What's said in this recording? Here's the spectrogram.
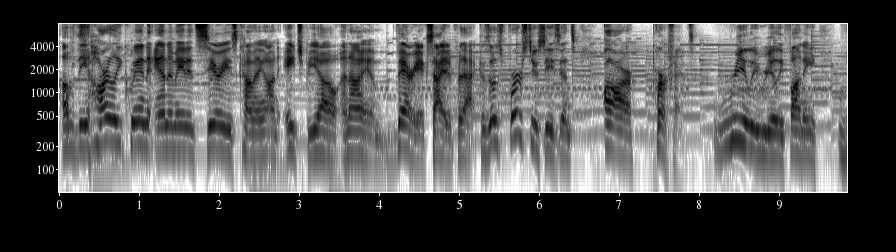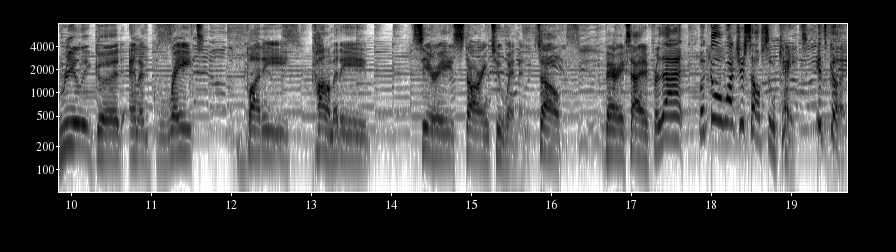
of the Harley Quinn animated series coming on HBO, and I am very excited for that because those first two seasons are perfect really, really funny, really good, and a great buddy comedy series starring two women. So, very excited for that. But go watch yourself some Kate. It's good.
